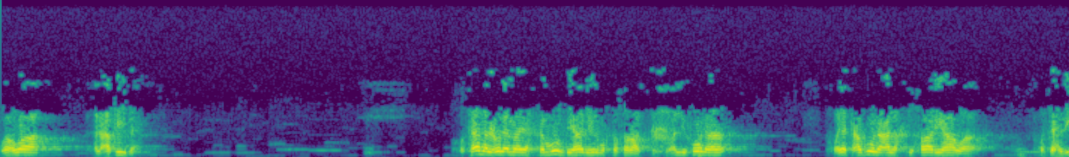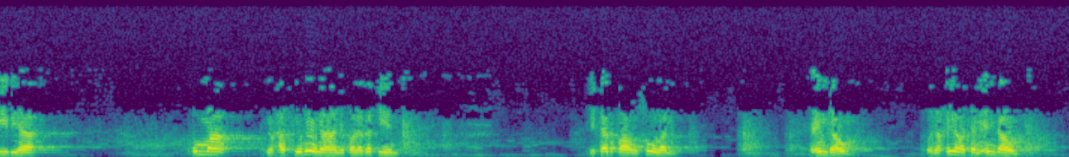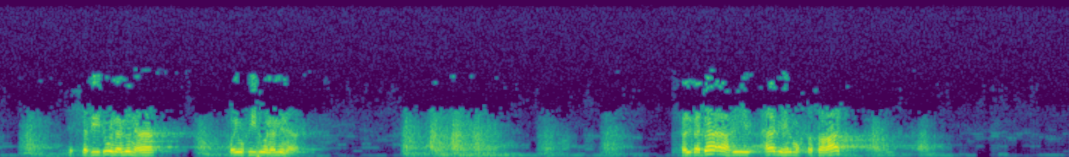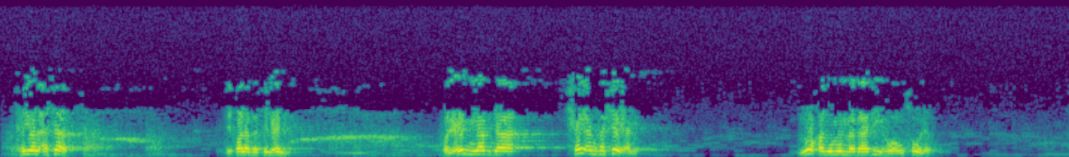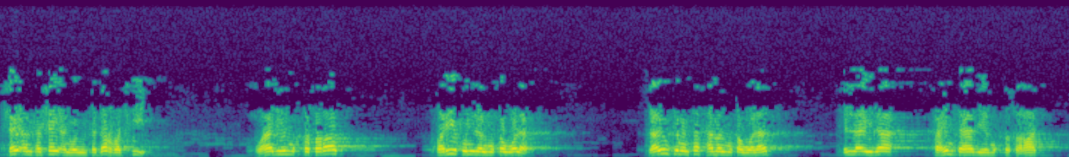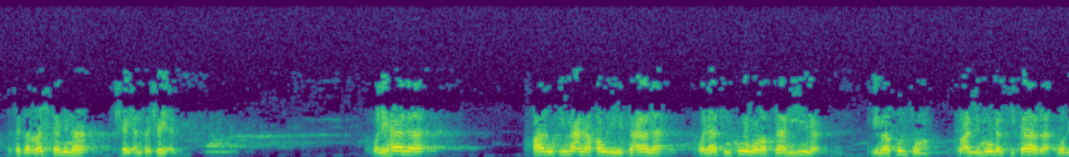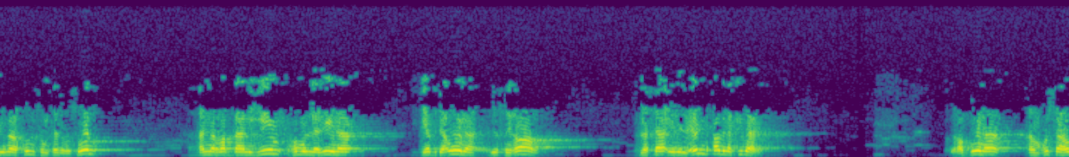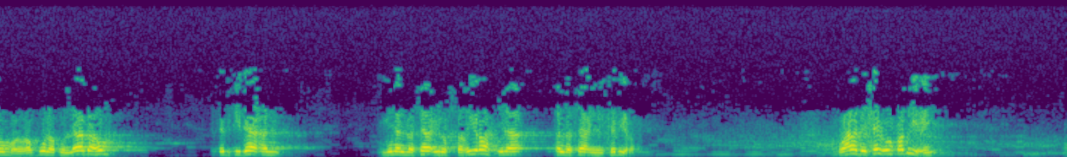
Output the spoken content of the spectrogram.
وهو العقيدة. وكان العلماء يهتمون بهذه المختصرات يؤلفونها ويتعبون على اختصارها وتهذيبها ثم يحفظونها لطلبتهم لتبقى اصولا عندهم وذخيرة عندهم يستفيدون منها ويفيدون منها. فالبداءة في هذه المختصرات هي الأساس لطلبة العلم. والعلم يبدأ شيئا فشيئا. يؤخذ من مبادئه وأصوله. شيئا فشيئا ويتدرج فيه. وهذه المختصرات طريق إلى المطولات. لا يمكن أن تفهم المطولات إلا إذا فهمت هذه المختصرات وتدرجت منها شيئا فشيئا. ولهذا قالوا في معنى قوله تعالى ولكن كونوا ربانيين بما كنتم تعلمون الكتاب وبما كنتم تدرسون أن الربانيين هم الذين يبدأون بصغار مسائل العلم قبل كباره يربون أنفسهم ويربون طلابهم ابتداء من المسائل الصغيرة إلى المسائل الكبيرة. وهذا شيء طبيعي.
